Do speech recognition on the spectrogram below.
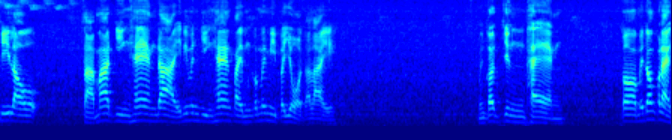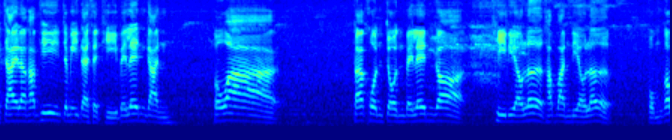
ที่เราสามารถยิงแห้งได้นนี่มันยิงแห้งไปมันก็ไม่มีประโยชน์อะไร มันก็จึงแพง ก็ไม่ต้องแปลกใจแล้วครับ ที่จะมีแต่เศรษฐีไปเล่นกัน เพราะว่าถ้าคนจนไปเล่นก็ทีเดียวเลิกครับ วันเดียวเลิก ผมก็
